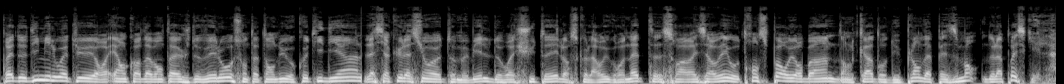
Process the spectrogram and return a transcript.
Près de 10 000 voitures et encore davantage de vélos sont attendus au quotidien. La circulation automobile devrait chuter lorsque la rue Grenette sera réservée au transport urbain dans le cadre du plan d'apaisement de la presqu'île.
